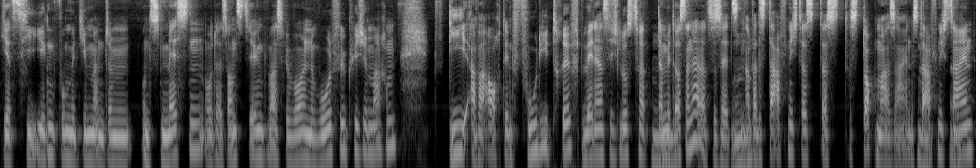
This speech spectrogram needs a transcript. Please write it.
jetzt hier irgendwo mit jemandem uns messen oder sonst irgendwas. Wir wollen eine Wohlfühlküche machen, die aber auch den Foodie trifft, wenn er sich Lust hat, mhm. damit auseinanderzusetzen. Mhm. Aber das darf nicht das, das, das Dogma sein. Es darf nicht ja. sein,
